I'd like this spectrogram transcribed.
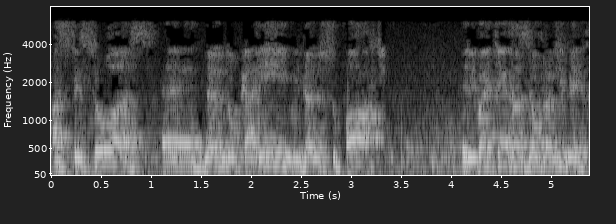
as pessoas é, dando carinho e dando suporte, ele vai ter razão para viver.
